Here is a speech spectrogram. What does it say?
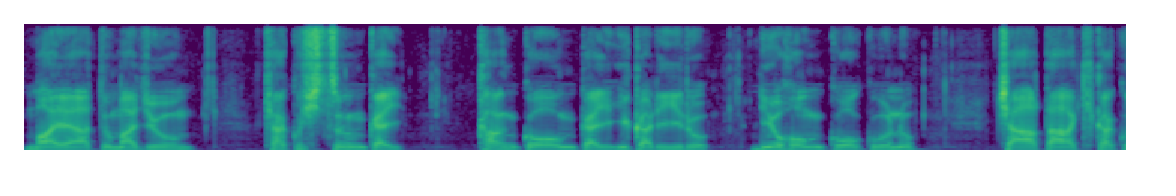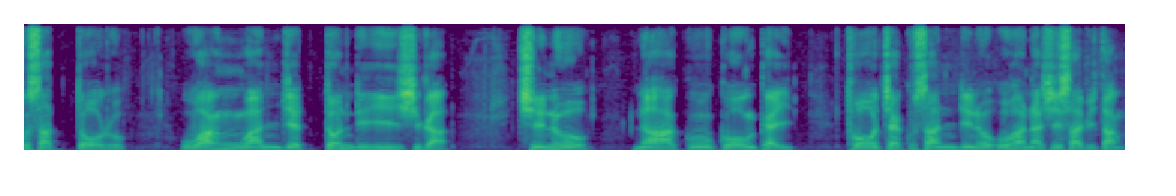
マヤとマジュン客室運会観光運会怒りいる日本航空のチャーター企画サットールワンワンジェットンリー氏がチヌ那覇空港運会到着さんりのお話さびたん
